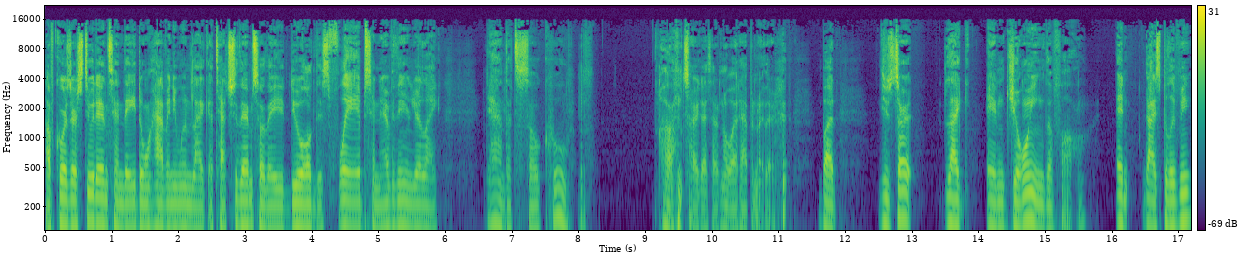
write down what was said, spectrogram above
of course, they're students and they don't have anyone like attached to them, so they do all these flips and everything. And you're like, damn, that's so cool. Oh, I'm sorry, guys, I don't know what happened right there, but you start like enjoying the fall. And guys, believe me,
